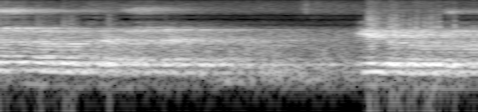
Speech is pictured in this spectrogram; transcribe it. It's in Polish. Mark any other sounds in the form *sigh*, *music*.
zatrzymał zawsze Jego dążenie.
